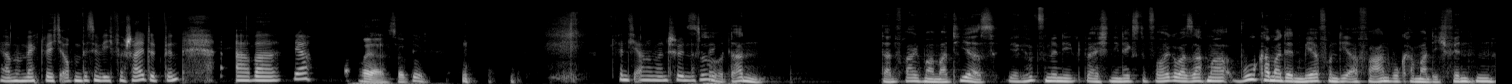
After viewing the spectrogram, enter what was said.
ja, man merkt vielleicht auch ein bisschen, wie ich verschaltet bin, aber ja, Naja, ist ja gut. finde ich auch nochmal einen schönen Aspekt. So, dann. Dann frage ich mal Matthias. Wir hüpfen in die, gleich in die nächste Folge, aber sag mal, wo kann man denn mehr von dir erfahren? Wo kann man dich finden?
